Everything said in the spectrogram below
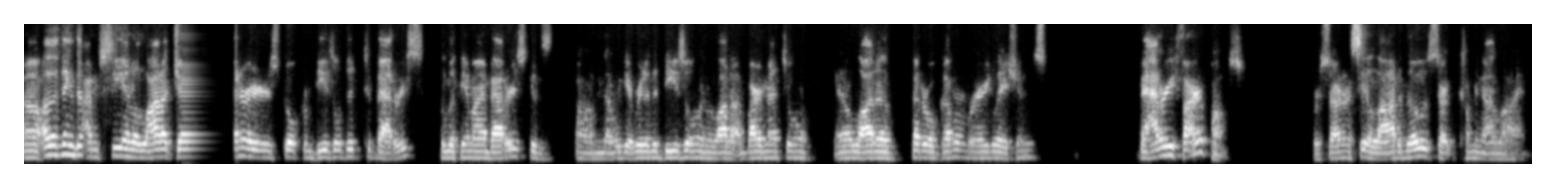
Uh, other thing that I'm seeing a lot of generators go from diesel to, to batteries, to lithium ion batteries, because um, now we get rid of the diesel and a lot of environmental and a lot of federal government regulations. Battery fire pumps. We're starting to see a lot of those start coming online.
